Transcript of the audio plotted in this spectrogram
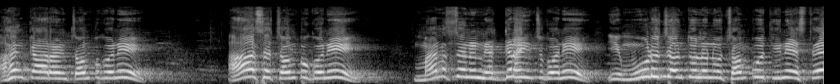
అహంకారాన్ని చంపుకొని ఆశ చంపుకొని మనసును నిగ్రహించుకొని ఈ మూడు జంతువులను చంపు తినేస్తే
